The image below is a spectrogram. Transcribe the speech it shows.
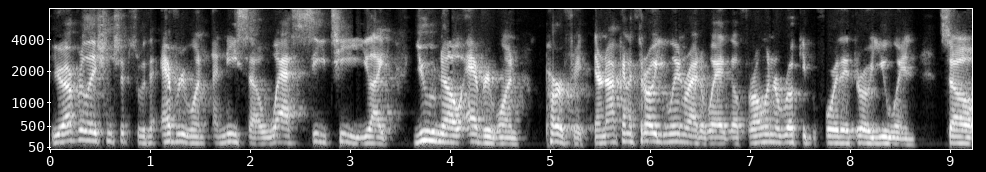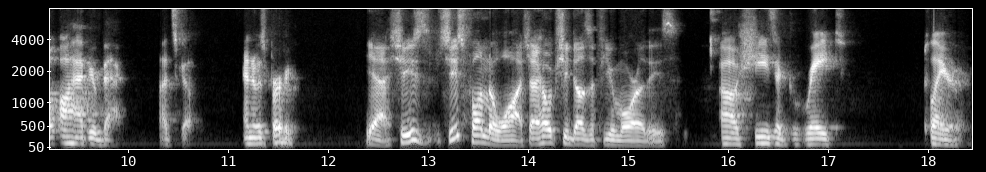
You have relationships with everyone. Aneesa, Wes, CT. Like you know everyone. Perfect. They're not going to throw you in right away. They'll throw in a rookie before they throw you in. So I'll have your back. Let's go. And it was perfect. Yeah, she's she's fun to watch. I hope she does a few more of these. Oh, she's a great player.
